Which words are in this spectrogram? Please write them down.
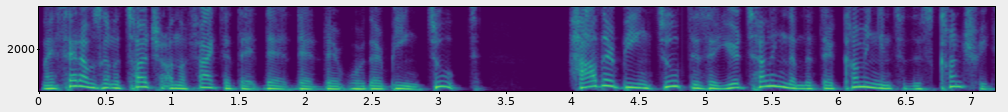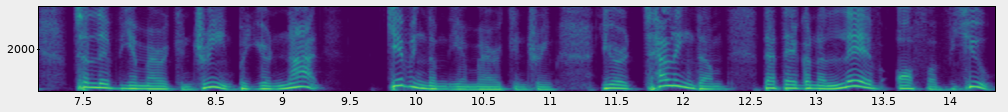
And I said I was going to touch on the fact that they, they, they, they're, they're being duped. How they're being duped is that you're telling them that they're coming into this country to live the American dream, but you're not giving them the American dream. You're telling them that they're going to live off of you.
